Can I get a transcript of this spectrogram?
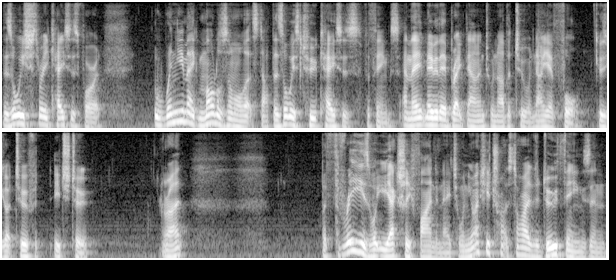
there's always three cases for it. When you make models and all that stuff, there's always two cases for things. And they maybe they break down into another two, and now you have four because you've got two for each two. Right? But three is what you actually find in nature. When you actually try, try to do things and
